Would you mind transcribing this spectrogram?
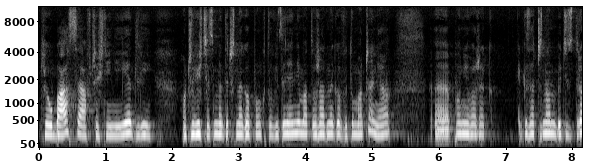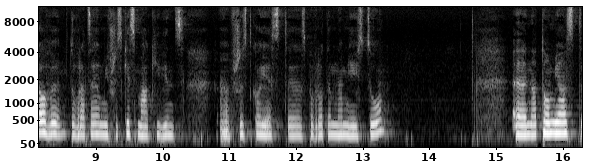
kiełbasy, a wcześniej nie jedli. Oczywiście z medycznego punktu widzenia nie ma to żadnego wytłumaczenia, e, ponieważ jak, jak zaczynam być zdrowy, to wracają mi wszystkie smaki, więc e, wszystko jest e, z powrotem na miejscu. Natomiast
